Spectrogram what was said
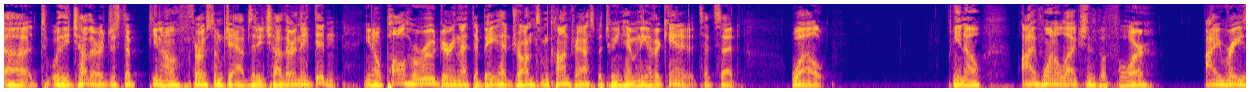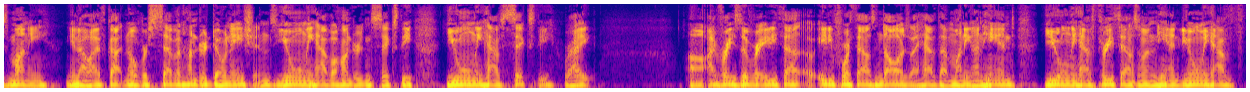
uh, t- with each other just to, you know, throw some jabs at each other. And they didn't. You know, Paul Heroux during that debate had drawn some contrast between him and the other candidates had said, well, you know, I've won elections before. I raise money. You know, I've gotten over 700 donations. You only have 160. You only have 60, right? Uh, I've raised over $84,000. I have that money on hand. You only have 3000 on hand. You only have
